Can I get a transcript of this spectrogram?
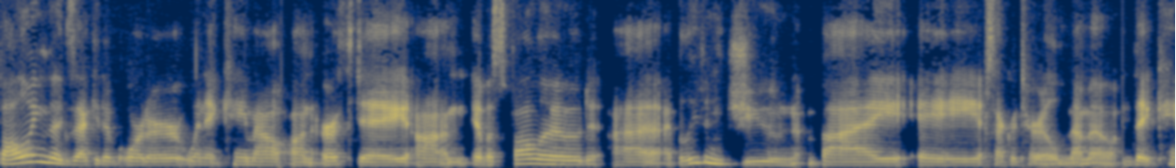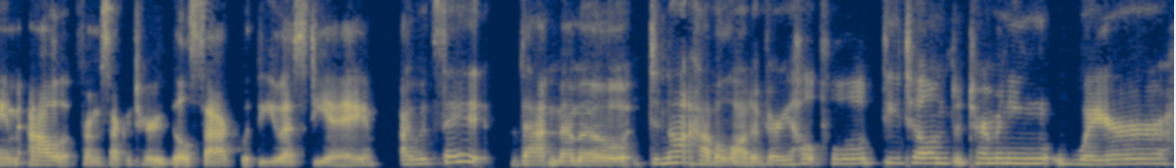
Following the executive order when it came out on Earth Day, um, it was followed, uh, I believe, in June by a secretarial memo that came out from Secretary Vilsack with the USDA. I would say that memo did not have a lot of very helpful detail in determining where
